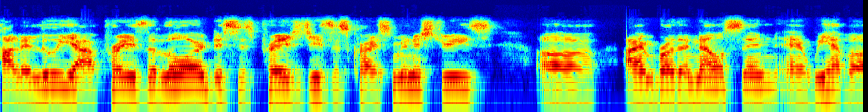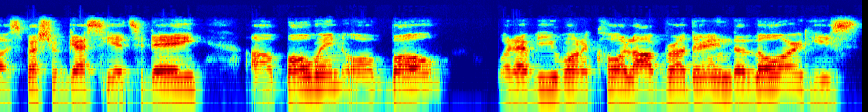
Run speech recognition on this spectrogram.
Hallelujah. Praise the Lord. This is Praise Jesus Christ Ministries. Uh, I am Brother Nelson, and we have a special guest here today, uh, Bowen or Bo, whatever you want to call our brother in the Lord. He's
